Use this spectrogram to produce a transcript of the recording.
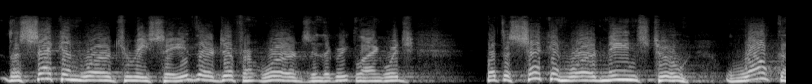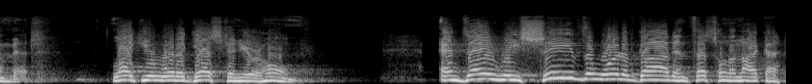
The second word to receive, there are different words in the Greek language, but the second word means to welcome it like you would a guest in your home. And they received the word of God in Thessalonica.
